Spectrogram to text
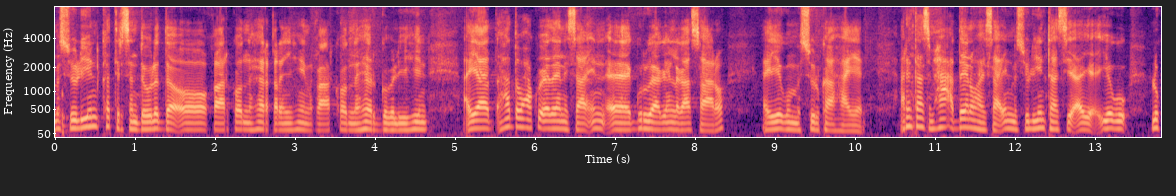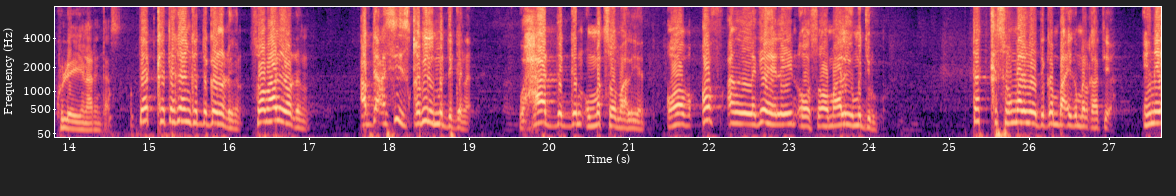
mas'uuliyiin ka tirsan dowladda oo qaarkoodna heer qaran yihiin qaarkoodna heer gobol yihiin. Ayaad hadda waxaa ku eedeynaysaa in gurigaaga in lagaa saaro ay iyagu mas'uul ka ahaayeen. Arrintaas maxaa caddeyn u haysaa in mas'uuliyiintaasi ay iyagu lug ku leeyihiin arrintaas? Dadka degaanka deganoo dhegan soomaaliya oo dhan cabdicasiis qabiil ma degana waxaa degan ummad soomaaliyeed qof aan laga helayn oo soomaaliyu ma jiro. Dadka soomaaliya oo degan baa iga markhaati ah. Inay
